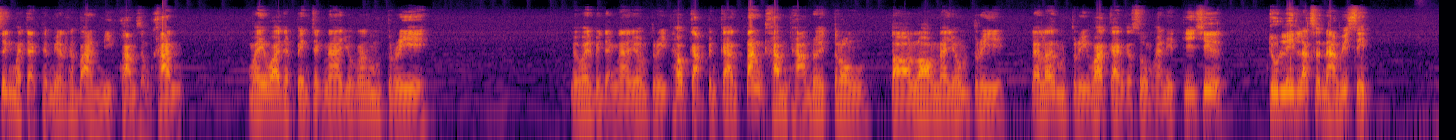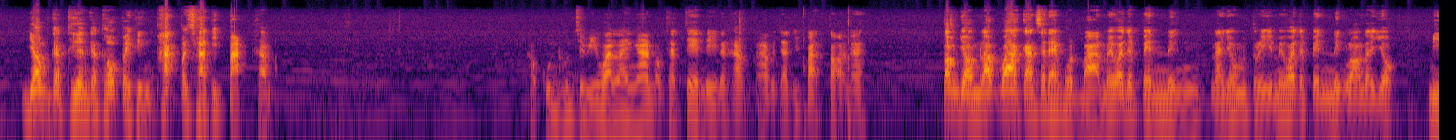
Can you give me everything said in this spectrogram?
ซึ่งมาจากทำเนียบรัฐบาลมีความสำคัญ ไม่ว่าจะเป็นจากนายกรัฐมนตรี ไม่ว่าจะเป็นจากนายกรัฐมนตรี เท่ากับเป็นการตั้งคำถามโดยตรงต่อรองนายกรัฐมนตรี และรัฐมนตรีว่าการกระทรวงพาณิชย์ที่ชื่อ จุลินลักษณะวิสิทธิ์ย่อมกระเทือนกระทบไปถึงพรรคประชาธิปัตย์ครับ ขอบคุณคุณชวีวันรายงานบอกชัดเจนดีนะครับอ่าประชาธิปัตย์ต่อนะ ต้องยอมรับว่าการแสดงบทบาทไม่ว่าจะเป็นหนึ่งนายกรัฐมนตรี ไม่ว่าจะเป็นหนึ่งรองนายกมี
